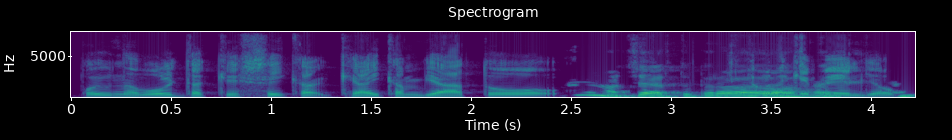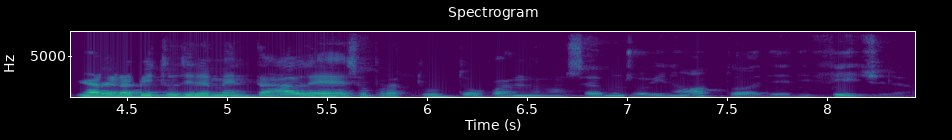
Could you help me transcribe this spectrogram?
Poi una volta che, sei, che hai cambiato, eh no, certo, però sai, meglio. cambiare l'abitudine mentale, soprattutto quando non sei un giovinotto, è difficile.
